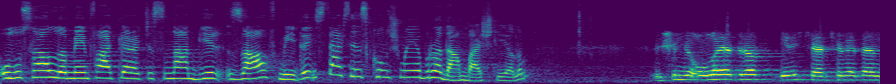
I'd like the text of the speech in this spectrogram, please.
ulusal menfaatler açısından bir zaaf mıydı? İsterseniz konuşmaya buradan başlayalım. Şimdi olaya biraz geniş çerçeveden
